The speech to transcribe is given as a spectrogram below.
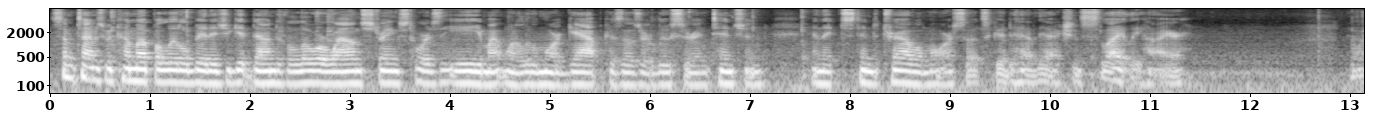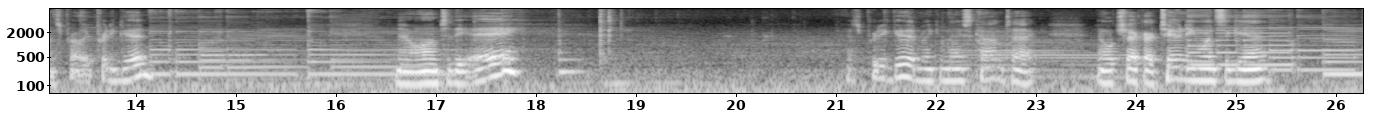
Sometimes we come up a little bit as you get down to the lower wound strings towards the E. You might want a little more gap because those are looser in tension and they tend to travel more, so it's good to have the action slightly higher. That one's probably pretty good. Now on to the A. That's pretty good, making nice contact. Now we'll check our tuning once again.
